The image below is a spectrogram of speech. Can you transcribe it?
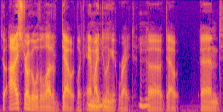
So I struggle with a lot of doubt, like, am I Mm-hmm. doing it right? Uh, doubt. And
